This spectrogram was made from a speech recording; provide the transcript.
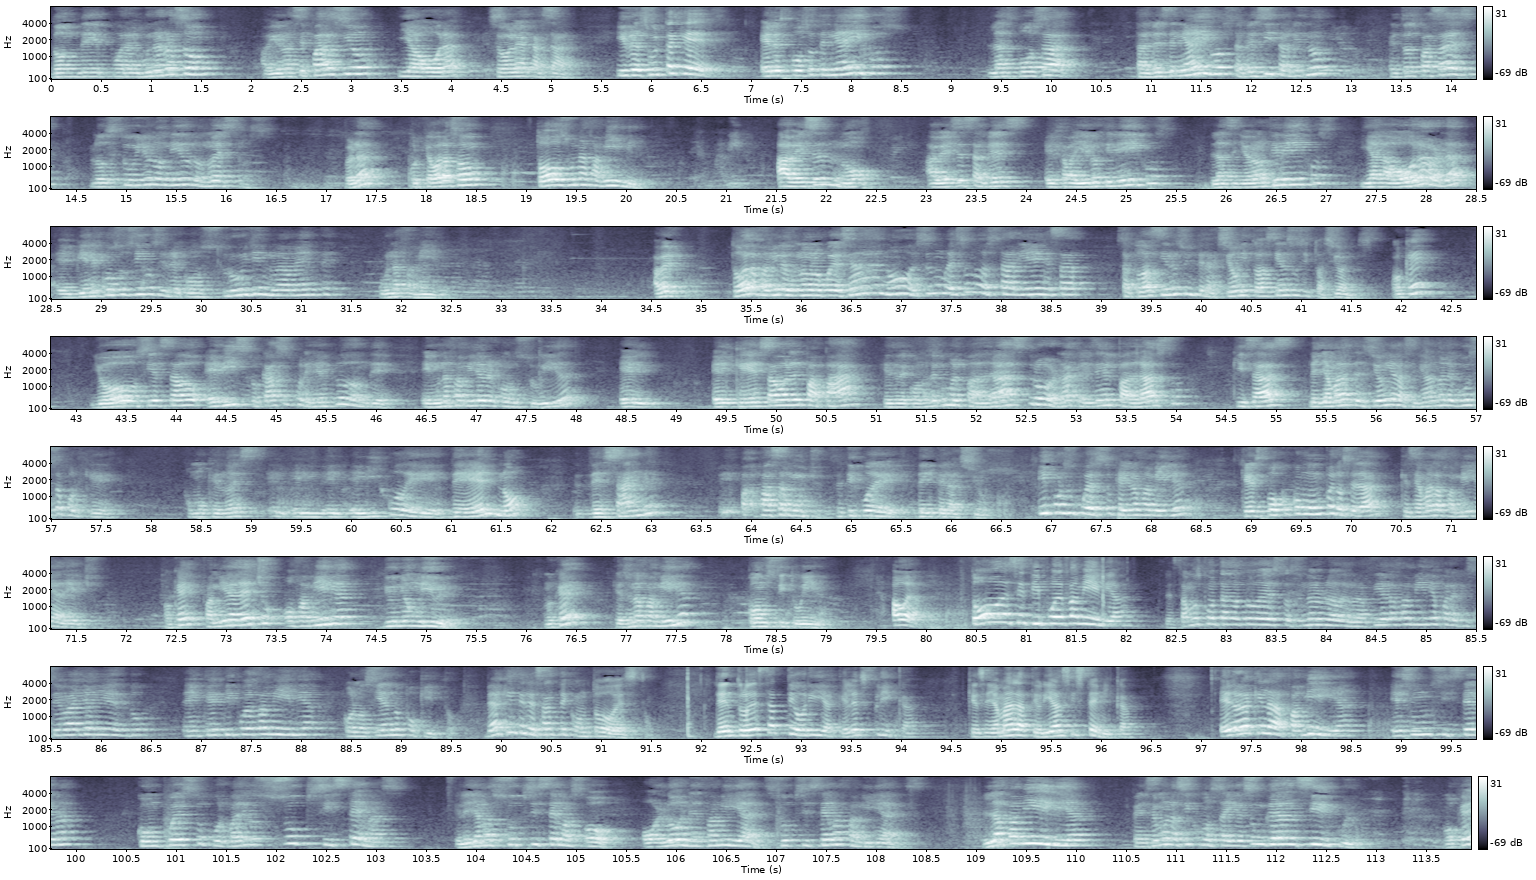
donde por alguna razón había una separación y ahora se vuelven a casar. Y resulta que el esposo tenía hijos, la esposa tal vez tenía hijos, tal vez sí, tal vez no. Entonces pasa eso, los tuyos, los míos, los nuestros. ¿Verdad? Porque ahora son todos una familia. A veces no. A veces tal vez el caballero tiene hijos, la señora no tiene hijos, y a la hora, ¿verdad? Él viene con sus hijos y reconstruye nuevamente una familia. A ver, todas las familias uno no puede decir, ah, no, eso no, eso no está bien, esa... o sea, todas tienen su interacción y todas tienen sus situaciones, ¿ok? Yo sí he estado, he visto casos, por ejemplo, donde en una familia reconstruida, el, el que es ahora el papá, que se le conoce como el padrastro, ¿verdad? Que le dicen el padrastro, quizás le llama la atención y a la señora no le gusta porque como que no es el- el- el hijo de, de él, ¿no? De sangre. Eh, pa- pasa mucho ese tipo de, de interacción. Y por supuesto que hay una familia que es poco común, pero se da, que se llama la familia de hecho. ¿Ok? Familia de hecho o familia de unión libre. ¿Ok? Que es una familia constituida. Ahora, todo ese tipo de familia, le estamos contando todo esto, haciendo una radiografía de la familia para que usted vaya viendo en qué tipo de familia, conociendo un poquito. Vea qué interesante con todo esto. Dentro de esta teoría que él explica, que se llama la teoría sistémica, él habla que la familia es un sistema compuesto por varios subsistemas, que le llama subsistemas o olones familiares, subsistemas familiares. La familia, pensémoslo así como está ahí, es un gran círculo, ¿ok?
